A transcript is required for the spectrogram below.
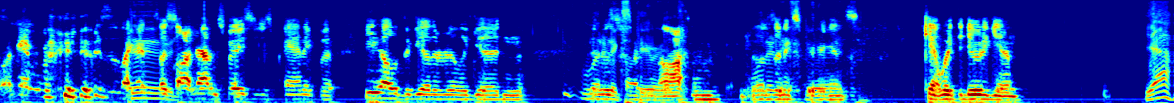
fuck everybody. This is like I, I saw it in Adam's face, he just panicked, but he held it together really good and What an experience. Awesome. It What was an an experience. experience. Can't wait to do it again. Yeah,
